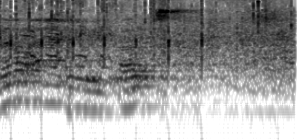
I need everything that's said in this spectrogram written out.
Little Abbey, folks.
